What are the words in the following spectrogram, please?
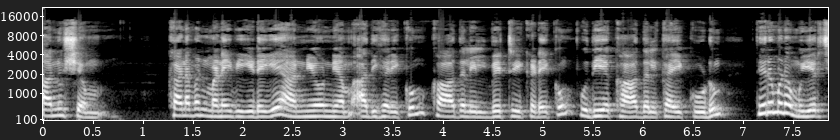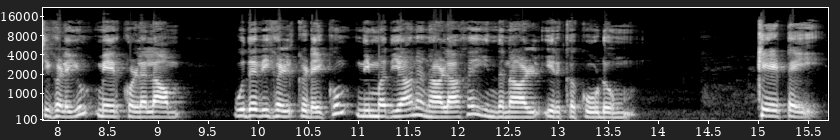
அனுஷம். கணவன் மனைவி இடையே அந்யோன்யம் அதிகரிக்கும் காதலில் வெற்றி கிடைக்கும் புதிய காதல் கைகூடும் திருமண முயற்சிகளையும் மேற்கொள்ளலாம். உதவிகள் கிடைக்கும் நிம்மதியான நாளாக இந்த நாள் இருக்கக்கூடும். கேட்டை.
